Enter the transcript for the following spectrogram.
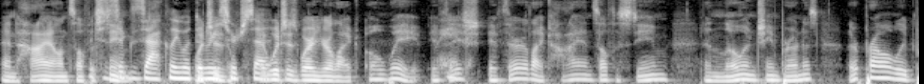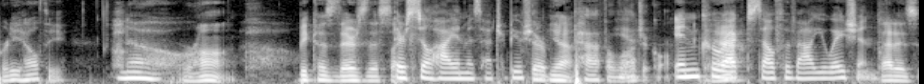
and high on self-esteem. Which is exactly what the research is, said. Which is where you're like, oh wait, if they sh- if they're like high in self-esteem and low in shame proneness, they're probably pretty healthy. no. Wrong, because there's this like They're still high in misattribution. They're Yeah. pathological. Incorrect Yeah. self-evaluation. that is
